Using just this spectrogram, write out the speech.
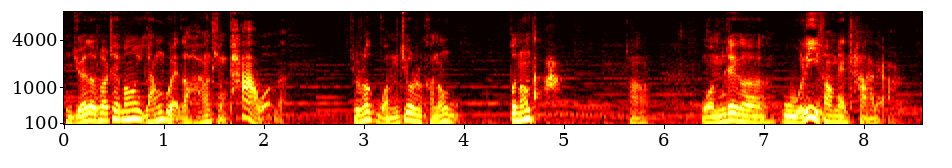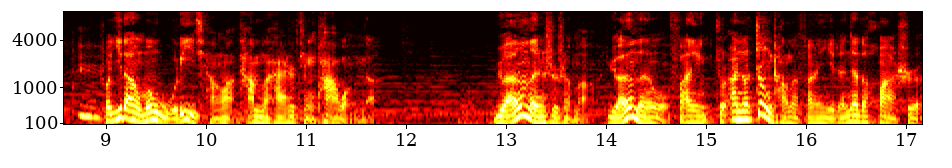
你觉得说这帮洋鬼子好像挺怕我们，就说我们就是可能不能打啊，我们这个武力方面差点儿。嗯说一旦我们武力强了，他们还是挺怕我们的。原文是什么？原文我翻译就是按照正常的翻译，人家的话是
